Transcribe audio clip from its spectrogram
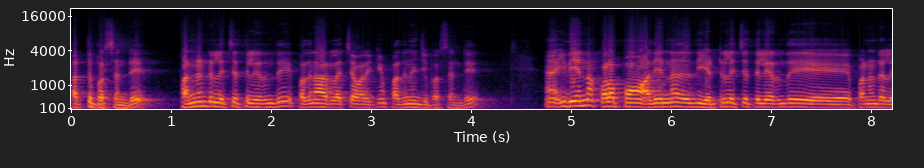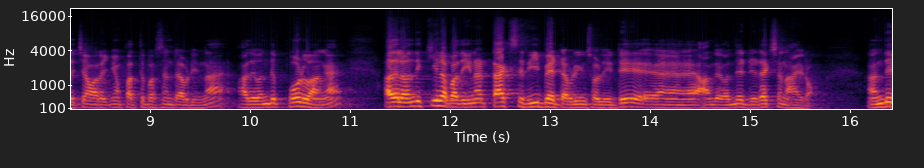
பத்து பர்சன்ட்டு பன்னெண்டு லட்சத்திலிருந்து பதினாறு லட்சம் வரைக்கும் பதினஞ்சு பர்சன்ட்டு இது என்ன குழப்பம்? அது என்ன வந்து எட்டு லட்சத்துலேருந்து பன்னெண்டு லட்சம் வரைக்கும் பத்து பர்சன்ட் அப்படின்னா அது வந்து போடுவாங்க. அதில் வந்து கீழே பார்த்தீங்கன்னா டேக்ஸ் ரீபேட் அப்படின்னு சொல்லிட்டு அந்த வந்து டிடக்ஷன் ஆயிரும். வந்து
